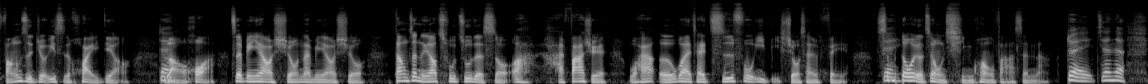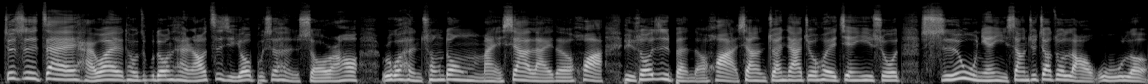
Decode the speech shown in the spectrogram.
房子就一直坏掉、老化，这边要修，那边要修。当真的要出租的时候啊，还发觉我还要额外再支付一笔修缮费，是不是都会有这种情况发生呢、啊？对，真的就是在海外投资不动产，然后自己又不是很熟，然后如果很冲动买下来的话，比如说日本的话，像专家就会建议说，十五年以上就叫做老屋了，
